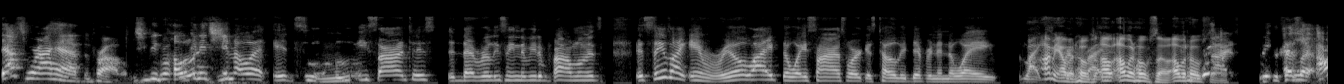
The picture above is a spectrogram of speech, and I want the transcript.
that's where I have the problem. You be poking well, at you know what? It's movie scientists that really seem to be the problem. It's it seems like in real life the way science work is totally different than the way like I mean I would hope so. I, I would hope so I would hope so writers- Because look, I'm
